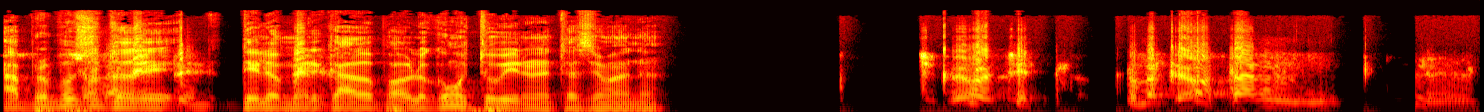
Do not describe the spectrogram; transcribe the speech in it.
A propósito de, los mercados, Pablo, ¿cómo estuvieron esta semana? Yo creo que los mercados están eh,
